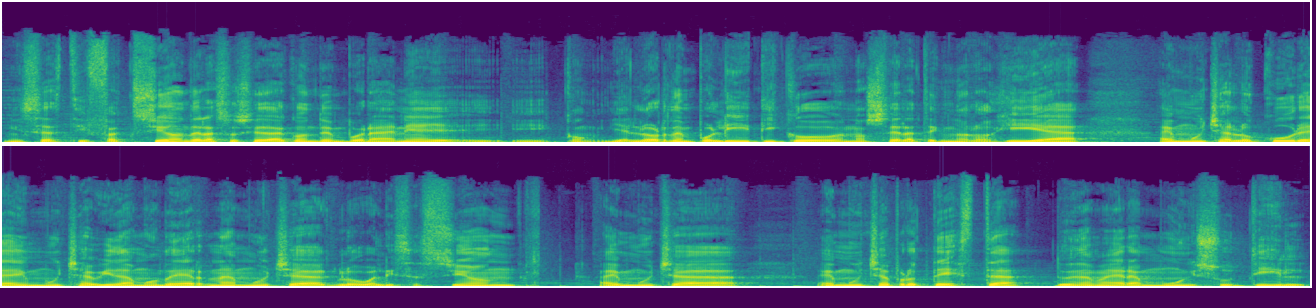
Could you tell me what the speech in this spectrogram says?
insatisfacción de la sociedad contemporánea y, el orden político, no sé, la tecnología. Hay mucha locura, hay mucha vida moderna, mucha globalización, hay mucha hay mucha protesta de una manera muy sutil.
